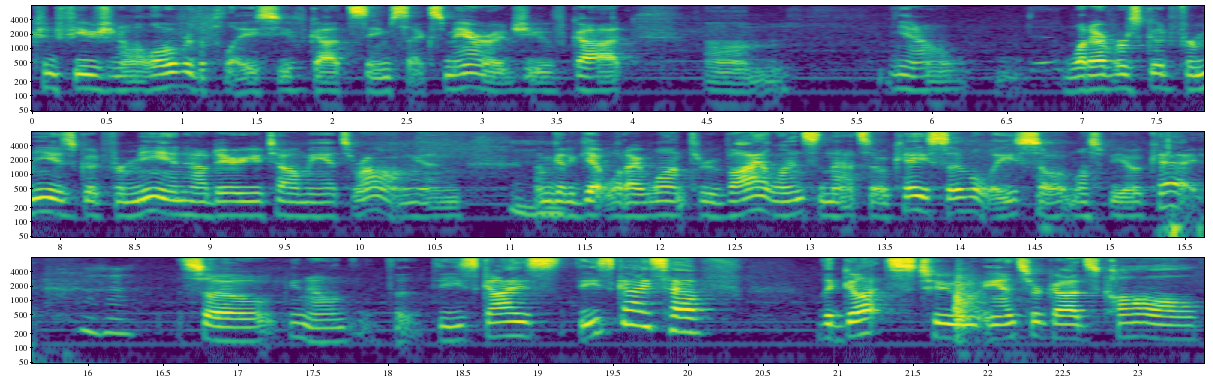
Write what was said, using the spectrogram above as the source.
confusion all over the place. You've got same-sex marriage. You've got um, you know whatever's good for me is good for me and how dare you tell me it's wrong? And i'm going to get what i want through violence and that's okay civilly so it must be okay. So you know the, these guys these guys have the guts to answer god's call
